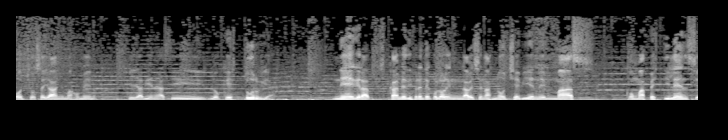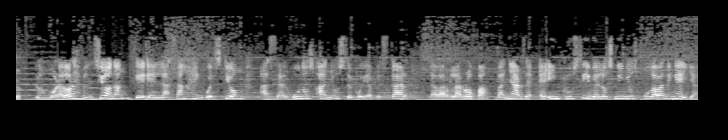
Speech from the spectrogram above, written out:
ocho o seis años más o menos, que ya viene así lo que es turbia, negra, cambia diferente color, a veces en las noches viene más con más pestilencia. Los moradores mencionan que en la zanja en cuestión hace algunos años se podía pescar, lavar la ropa, bañarse e inclusive los niños jugaban en ella,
